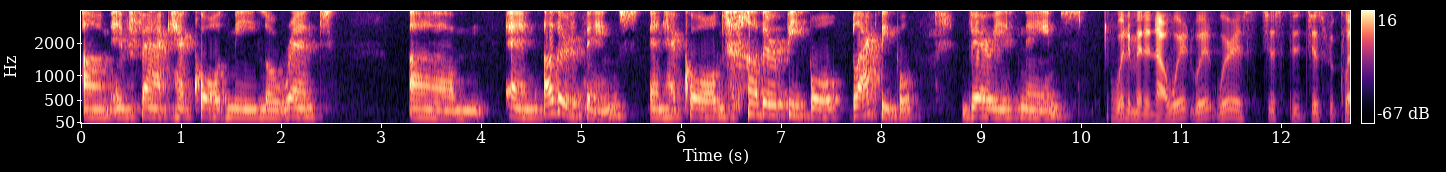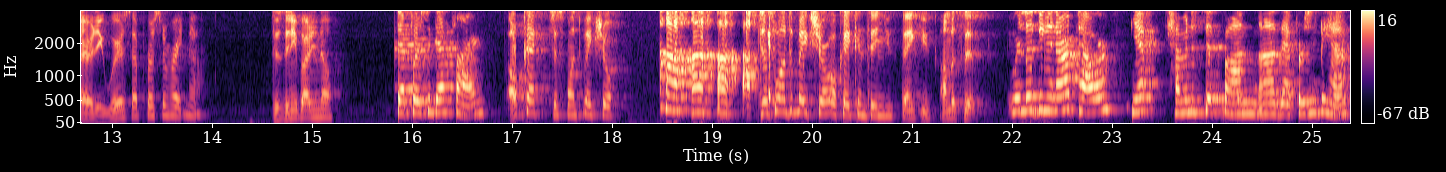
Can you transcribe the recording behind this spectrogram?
um, in fact, had called me low rent um, and other things, and had called other people, black people, various names. Wait a minute now. Where, where, where is just just for clarity? Where is that person right now? Does anybody know? That person got fired. Okay, just want to make sure. Just wanted to make sure. Okay, continue. Thank you. I'm a sip. We're living in our power. Yep, having a sip on uh, that person's behalf.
